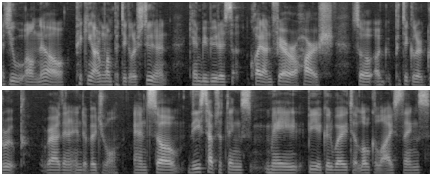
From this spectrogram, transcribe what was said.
as you well know, picking on one particular student can be viewed as quite unfair or harsh. So a particular group rather than an individual. And so these types of things may be a good way to localize things,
